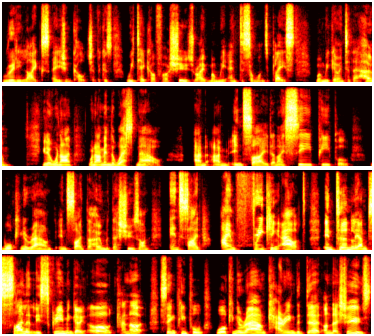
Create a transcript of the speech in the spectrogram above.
really likes Asian culture because we take off our shoes, right, when we enter someone's place, when we go into their home. You know, when I'm when I'm in the West now, and I'm inside and I see people walking around inside the home with their shoes on, inside, I am freaking out. Internally, I'm silently screaming, going, Oh, cannot, seeing people walking around carrying the dirt on their shoes.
